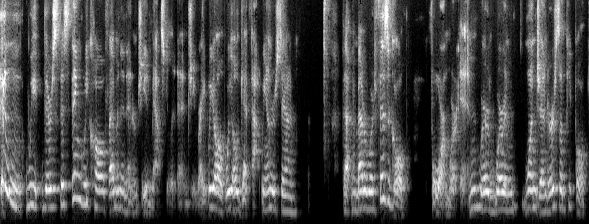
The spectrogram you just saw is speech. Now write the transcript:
we there's this thing we call feminine energy and masculine energy, right? We all we all get that. We understand that no matter what physical form we're in, we're we're in one gender. Some people,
